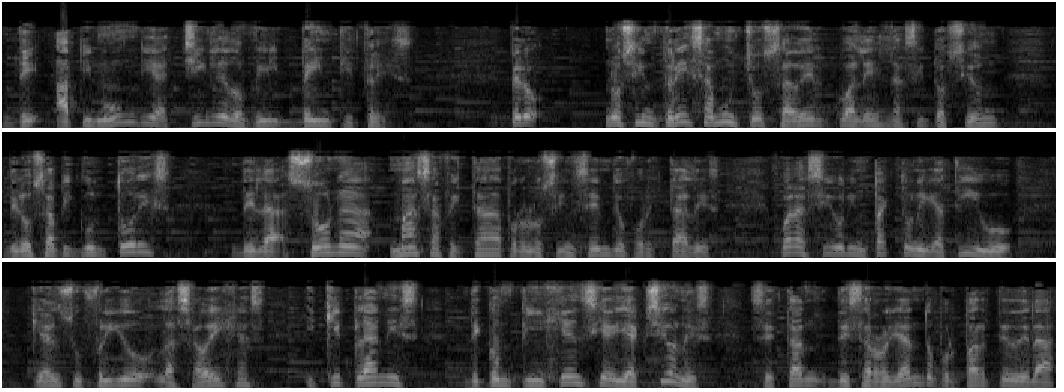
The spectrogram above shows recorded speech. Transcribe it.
de Apimundia Chile 2023. Pero nos interesa mucho saber cuál es la situación de los apicultores de la zona más afectada por los incendios forestales, cuál ha sido el impacto negativo que han sufrido las abejas y qué planes de contingencia y acciones se están desarrollando por parte de la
